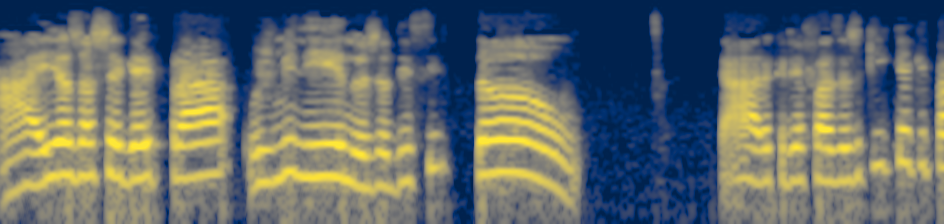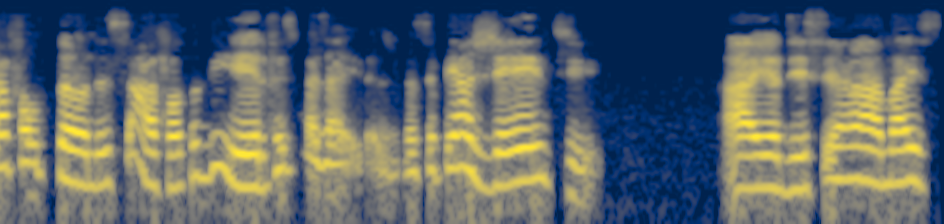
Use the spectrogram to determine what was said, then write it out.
Aí eu já cheguei para os meninos, eu disse, então, cara, eu queria fazer, o que, que é que tá faltando? Eu disse, ah, falta dinheiro. Eu disse, mas aí você tem a gente. Aí eu disse, ah, mas,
